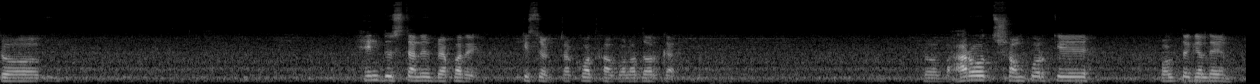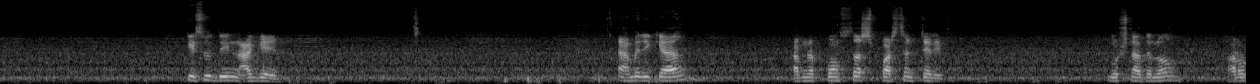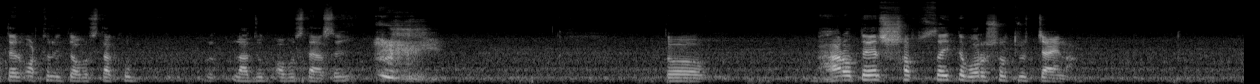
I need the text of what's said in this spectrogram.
তো হিন্দুস্তানের ব্যাপারে কিছু একটা কথা বলা দরকার। তো ভারত সম্পর্কে বলতে গেলে কিছুদিন আগে আমেরিকা আপনার পঞ্চাশ পার্সেন্ট ট্যারিফ ঘোষণা দিল, ভারতের অর্থনীতি অবস্থা খুব লাজুক অবস্থায় আছে। তো ভারতের সবচাইতে বড় শত্রু চায়না।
